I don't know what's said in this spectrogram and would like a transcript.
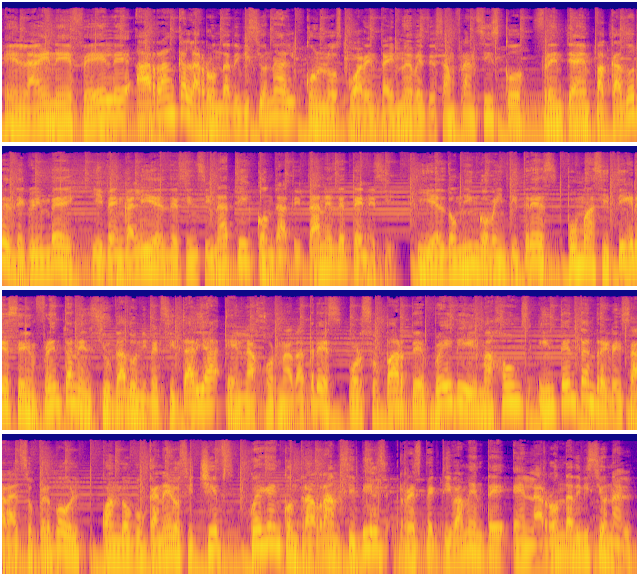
En la NFL arranca la ronda divisional con los 49 de San Francisco frente a empacadores de Green Bay y bengalíes de Cincinnati contra titanes de Tennessee. Y el domingo 23, Pumas y Tigres se enfrentan en Ciudad Universitaria en la jornada 3. Por su parte, Brady y Mahomes intentan regresar al Super Bowl cuando Bucaneros y Chiefs jueguen contra Rams y Bills respectivamente en la ronda divisional.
